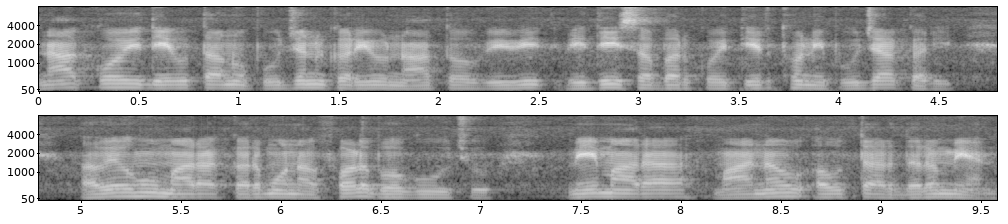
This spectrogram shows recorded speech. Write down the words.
ના કોઈ દેવતાનું પૂજન કર્યું, ના તો વિવિધ વિધિસભર કોઈ તીર્થોની પૂજા કરી. હવે હું મારા કર્મોના ફળ ભોગવું છું. મેં મારા માનવ અવતાર દરમિયાન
